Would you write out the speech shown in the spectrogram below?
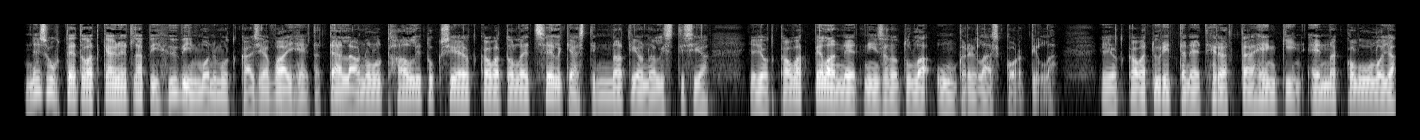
Ne suhteet ovat käyneet läpi hyvin monimutkaisia vaiheita. Täällä on ollut hallituksia, jotka ovat olleet selkeästi nationalistisia ja jotka ovat pelanneet niin sanotulla unkarilaiskortilla ja jotka ovat yrittäneet herättää henkiin ennakkoluuloja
